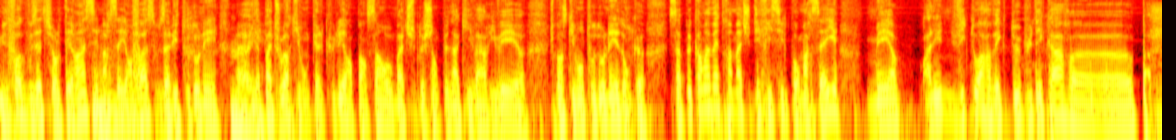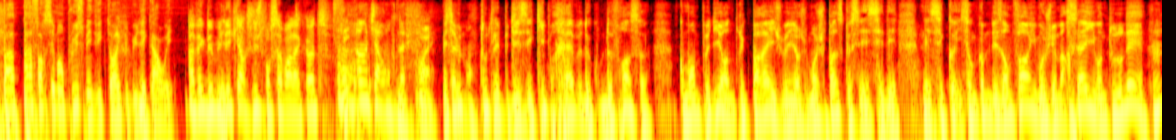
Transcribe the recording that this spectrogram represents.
une fois que vous êtes sur le terrain, c'est Mhm. Marseille en face, vous allez tout donner. Il Bah n'y a pas de joueurs qui vont calculer en pensant au match de championnat qui va arriver. Je pense qu'ils vont tout donner. Donc, ça peut quand même être un match difficile pour Marseille, mais allez, une victoire avec deux buts d'écart, euh, pas, pas, pas forcément plus, mais une victoire avec deux buts d'écart, oui. Avec deux buts d'écart, juste pour savoir la cote C'est 1,49. Ouais. Mais Seulement. tout- toutes les petites équipes rêvent de Coupe de France. Comment on peut dire un truc pareil? Je veux dire, moi je pense que c'est c'est des, les- ils sont comme des enfants. Ils vont jouer Marseille, ils vont tout donner. Hum.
